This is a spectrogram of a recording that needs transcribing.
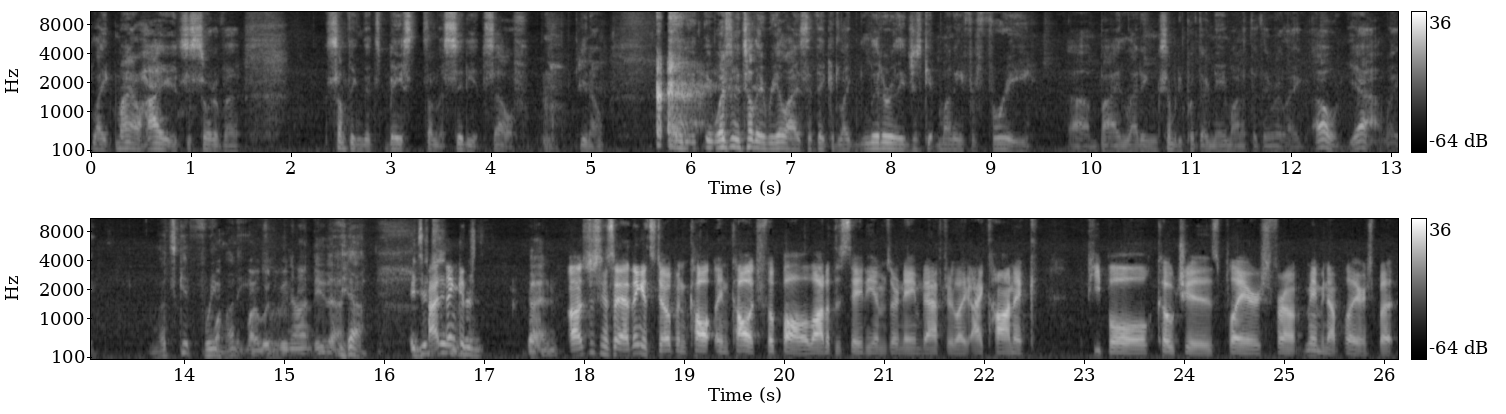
like Mile High, it's just sort of a something that's based on the city itself. You know, and it, it wasn't until they realized that they could like literally just get money for free uh, by letting somebody put their name on it that they were like, oh yeah, like let's get free money. why would we not do that? Yeah. It's I think it's- Go ahead. I was just gonna say, I think it's dope in col- in college football. A lot of the stadiums are named after like iconic people, coaches, players from maybe not players, but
